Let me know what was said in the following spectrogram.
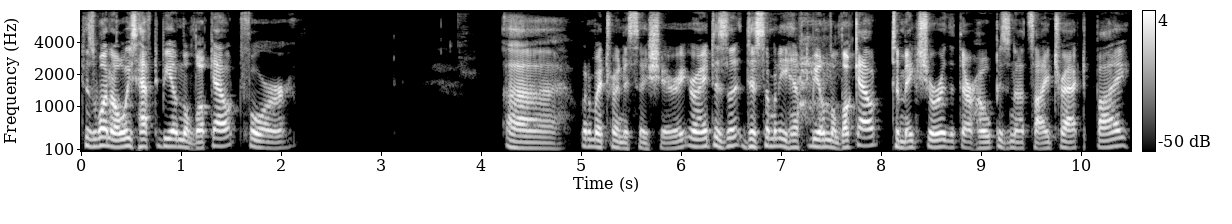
does one always have to be on the lookout for uh, what am I trying to say, Sherry? Right? Does does somebody have to be on the lookout to make sure that their hope is not sidetracked by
